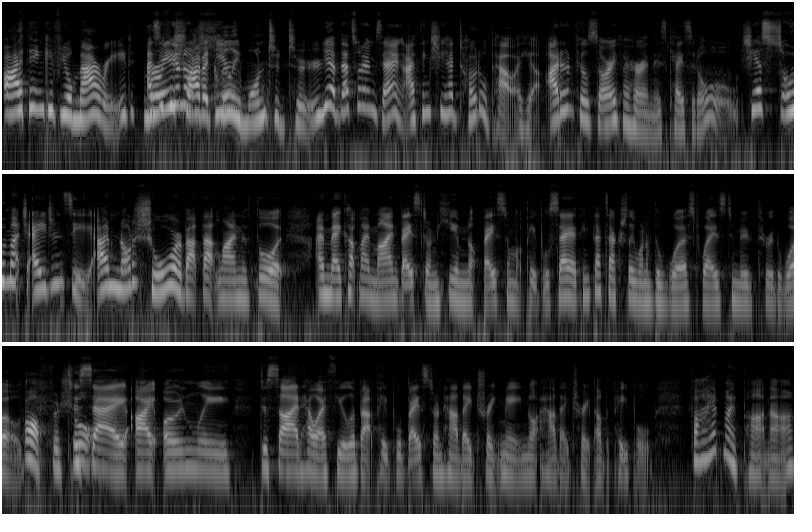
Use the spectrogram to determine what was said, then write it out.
I think if you're married, As Maria you're Shriver clearly wanted to. Yeah, that's what I'm saying. I think she had total power here. I don't feel sorry for her in this case at all. She has so much agency. I'm not sure about that line of thought. I make up my mind based on him, not based on what people say. I think that's actually one of the worst ways to move through the world. Oh, for sure. To say, I only decide how I feel about people based on how they treat me, not how they treat other people. If I had my partner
